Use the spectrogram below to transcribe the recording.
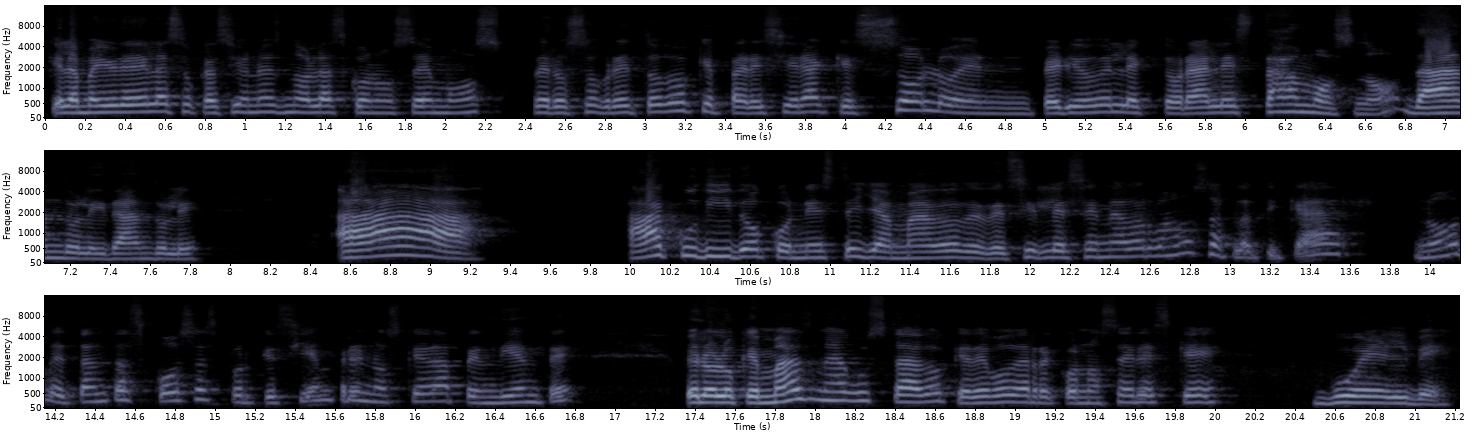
que la mayoría de las ocasiones no las conocemos, pero sobre todo que pareciera que solo en periodo electoral estamos, ¿no? Dándole y dándole. Ah, ha acudido con este llamado de decirle, senador, vamos a platicar, ¿no? De tantas cosas porque siempre nos queda pendiente, pero lo que más me ha gustado, que debo de reconocer, es que vuelve.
